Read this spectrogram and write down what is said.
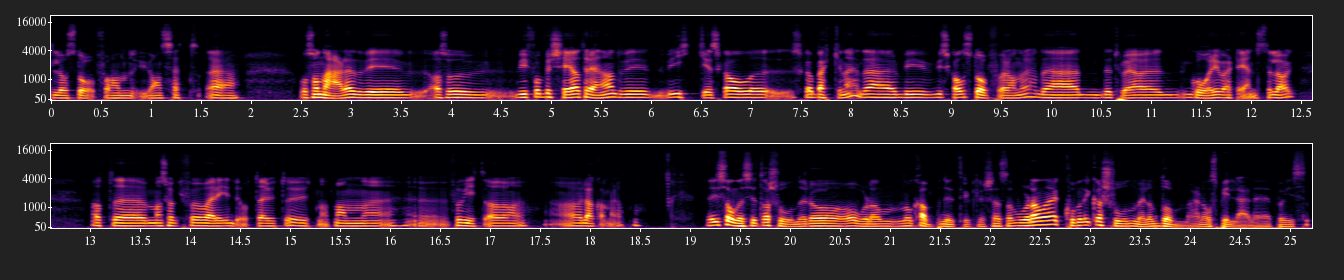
til å stå opp for han uansett. Eh, og sånn er det. Vi, altså, vi får beskjed av treneren at vi, vi ikke skal, skal backe ned. Er, vi, vi, skal stå opp for hverandre. Det, er, det, tror jeg går i hvert eneste lag. At uh, man skal ikke få være idiot der ute uten at man uh, får vite av, av lagkameratene. I sånne situasjoner og, og hvordan når kampen utvikler seg, så hvordan er kommunikasjonen mellom dommerne og spillerne på isen?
